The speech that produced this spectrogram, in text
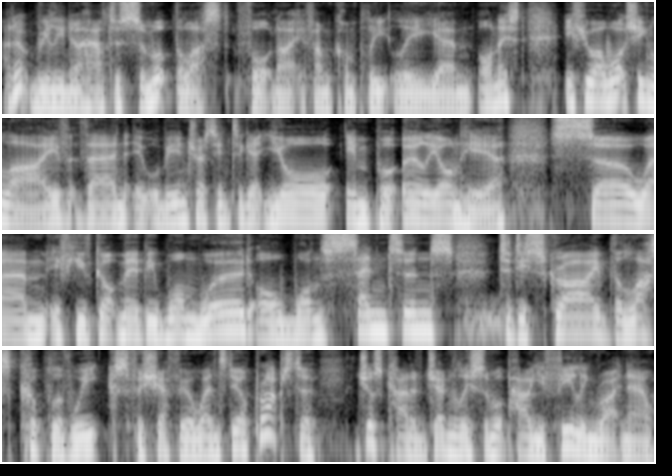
I don't really know how to sum up the last fortnight, if I'm completely um, honest. If you are watching live, then it will be interesting to get your input early on here. So um, if you've got maybe one word or one sentence to describe the last couple of weeks for Sheffield Wednesday, or perhaps to just kind of generally sum up how you're feeling right now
